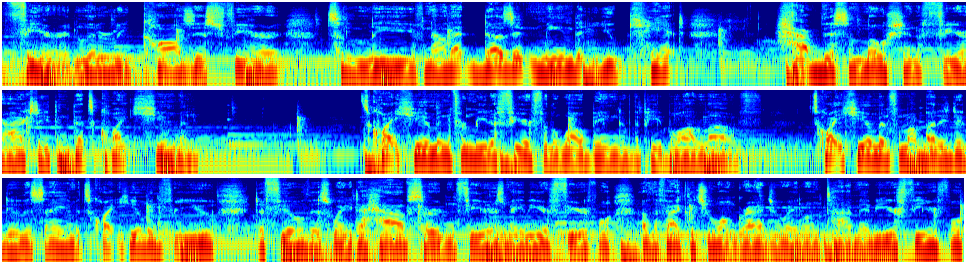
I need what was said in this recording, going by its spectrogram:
fear. It literally causes fear to leave. Now, that doesn't mean that you can't have this emotion of fear. I actually think that's quite human. It's quite human for me to fear for the well being of the people I love. It's quite human for my buddy to do the same. It's quite human for you to feel this way, to have certain fears. Maybe you're fearful of the fact that you won't graduate on time. Maybe you're fearful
